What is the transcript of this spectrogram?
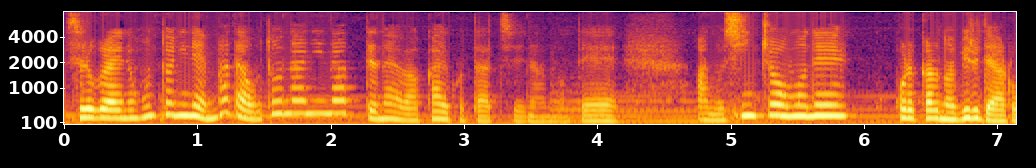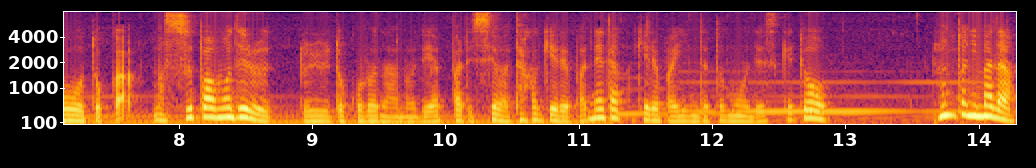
それぐらいの本当にねまだ大人になってない若い子たちなのであの身長もねこれから伸びるであろうとか、まあ、スーパーモデルというところなのでやっぱり背は高ければね高ければいいんだと思うんですけど本当にまだ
